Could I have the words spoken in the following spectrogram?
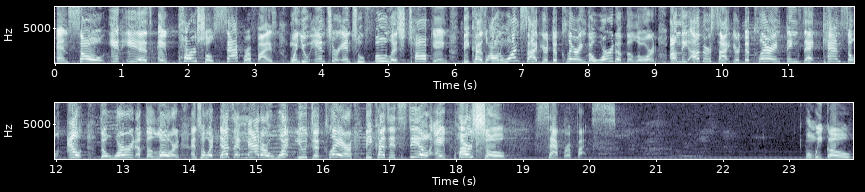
And so it is a partial sacrifice when you enter into foolish talking because on one side you're declaring the word of the Lord, on the other side you're declaring things that cancel out the word of the Lord. And so it doesn't matter what you declare because it's still a partial sacrifice. When we go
